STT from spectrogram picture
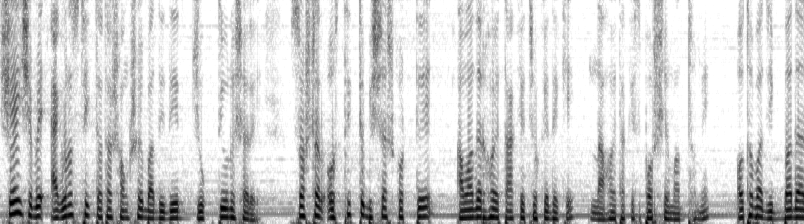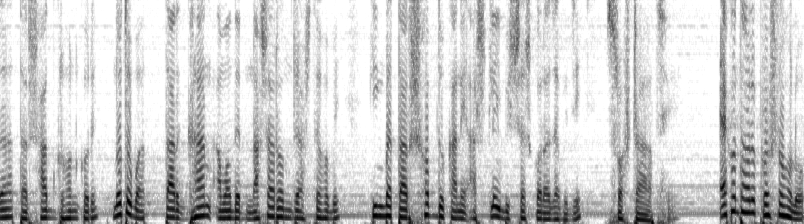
সেই হিসেবে অ্যাগনস্টিক তথা সংশয়বাদীদের যুক্তি অনুসারে স্রষ্টার অস্তিত্ব বিশ্বাস করতে আমাদের হয় তাকে চোখে দেখে, না হয় তাকে স্পর্শের মাধ্যমে, অথবা জিব্বা দ্বারা তার স্বাদ গ্রহণ করে, নতুবা তার ঘ্রাণ আমাদের নাসারন্ধ্রে আসতে হবে, কিংবা তার শব্দ কানে আসলেই বিশ্বাস করা যাবে যে স্রষ্টা আছে। এখন তাহলে প্রশ্ন হলো,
